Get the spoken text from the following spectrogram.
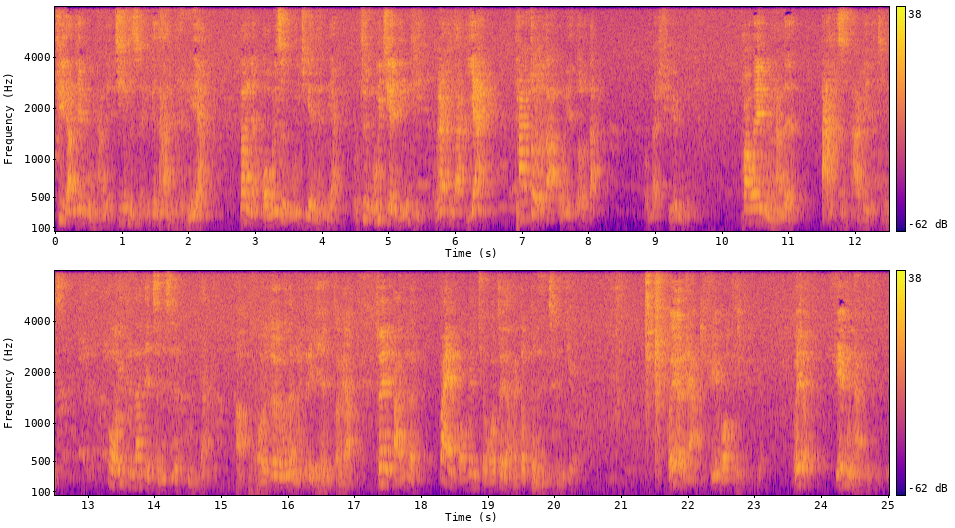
去了解母娘的精神跟她的能量。那我们是无极的能量，我是无极的灵体，我们要跟她一样，她做得到，我们也做得到。我们来学母娘，发挥母娘的大慈大悲的精神。哦，一跟她的层次的不一样。好，我所以我认为这个也很重要。所以把这个拜佛跟求佛这两个都不能成就，唯有这样学佛可以成就，唯有学母娘可以成就。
